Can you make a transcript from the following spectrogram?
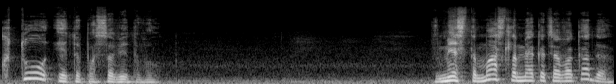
Кто это посоветовал? Вместо масла мякоть авокадо?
